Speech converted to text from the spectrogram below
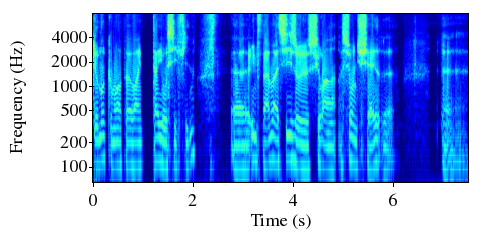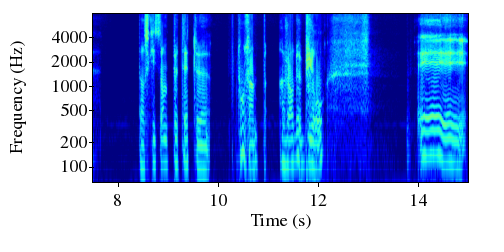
te demandes comment on peut avoir une taille aussi fine. Euh, une femme assise euh, sur, un, sur une chaise, euh, dans ce qui semble peut-être dans un, un genre de bureau. Et,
